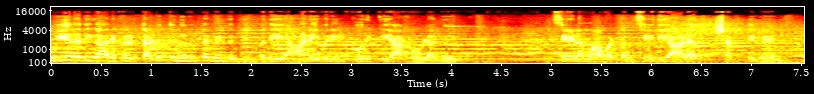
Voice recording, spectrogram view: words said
உயர் அதிகாரிகள் தடுத்து நிறுத்த வேண்டும் என்பதே அனைவரின் கோரிக்கையாக உள்ளது. சேலம் மாவட்டம் செய்தியாளர் சக்திவேல்.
